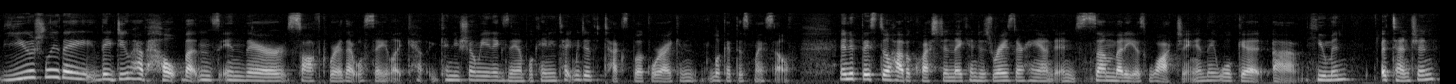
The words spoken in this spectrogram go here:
usually they, they do have help buttons in their software that will say like, can you show me an example? Can you take me to the textbook where I can look at this myself? And if they still have a question, they can just raise their hand and somebody is watching and they will get uh, human attention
